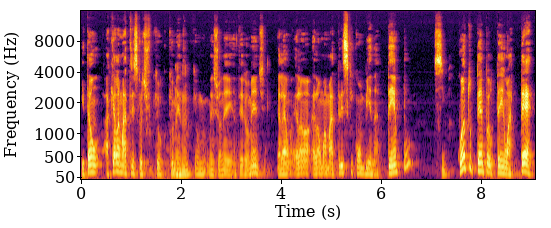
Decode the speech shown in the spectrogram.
Então, aquela matriz que eu, que eu, que eu, uhum. que eu mencionei anteriormente, ela é, uma, ela, ela é uma matriz que combina tempo, Sim. Quanto tempo eu tenho até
